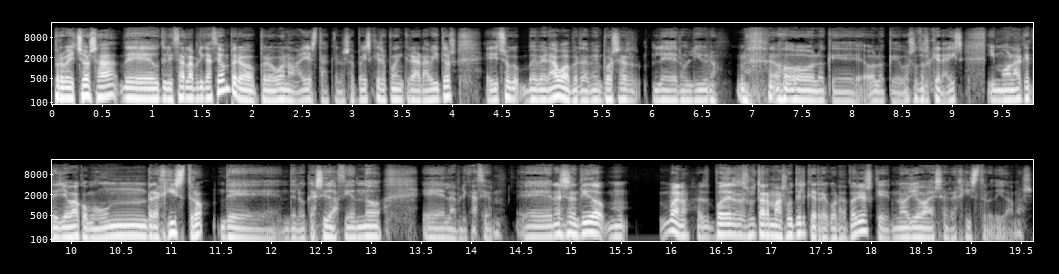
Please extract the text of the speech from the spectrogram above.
provechosa de utilizar la aplicación, pero, pero bueno, ahí está, que lo sepáis que se pueden crear hábitos. He dicho beber agua, pero también puede ser leer un libro o, lo que, o lo que vosotros queráis. Y mola que te lleva como un registro de, lo que has ido haciendo eh, la aplicación. en ese sentido, bueno, puede resultar más útil que recordatorios que no lleva ese registro, digamos.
